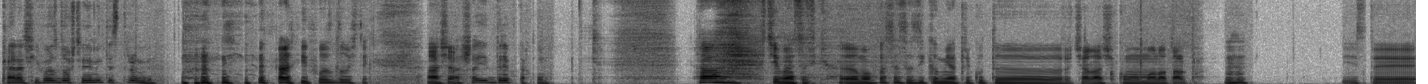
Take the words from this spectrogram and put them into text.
Care ar fi fost 20 de minute strâmbe. Ar fi fost 20. Așa. Așa e drept acum. Ah, ce vreau să zic? Uh, Mă apucasem să zic că mi-a trecut uh, răceala și cum am luat alta. Mhm. Este...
